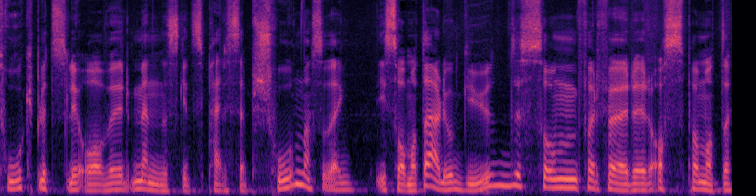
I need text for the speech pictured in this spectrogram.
tok plutselig over menneskets persepsjon. Altså det, I så måte er det jo Gud som forfører oss, på en måte,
